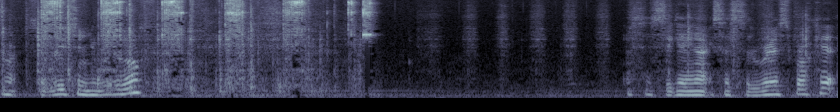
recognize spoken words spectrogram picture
Right, so loosen your wheel off. This is to gain access to the rear sprocket.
